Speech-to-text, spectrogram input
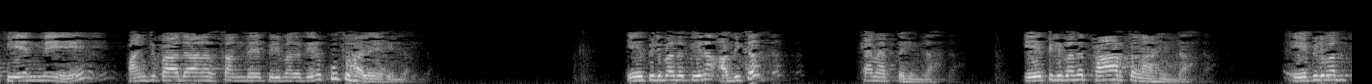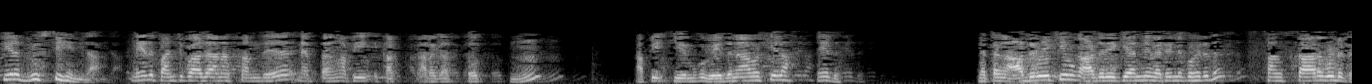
තියෙන්නේ පංච උපාදානස්කන්ධය පිළිබඳ තියෙන කුතුහලයෙන් හින්දා. ඒ පිළිබඳ තියෙන අධික කැමැත්ත හින්දා. ඒ පිළිබඳ ප්‍රාර්ථනා හින්දා. ඒ පිළිබඳ තියෙන දෘෂ්ටි හින්දා. නේද පංච උපාදානස්කන්ධය නැත්තම් අපි එකක් අරගත්තොත් අපි කියමුකෝ වේදනාව කියලා නේද? නැත්නම් ආදරය කියමුකෝ ආදරය කියන්නේ වැටෙන්නේ කොහෙටද? සංස්කාර ගොඩට.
